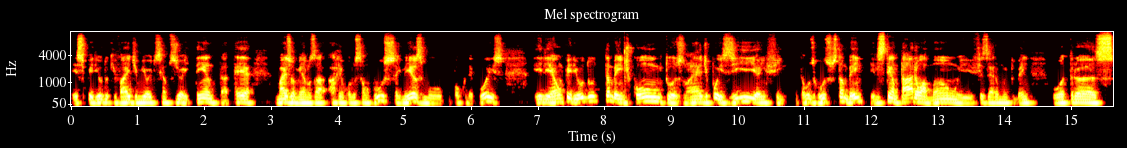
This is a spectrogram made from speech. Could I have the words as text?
Esse período que vai de 1880 até mais ou menos a, a Revolução Russa, e mesmo um pouco depois, ele é um período também de contos, não é? de poesia, enfim. Então os russos também, eles tentaram a mão e fizeram muito bem outras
